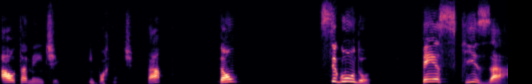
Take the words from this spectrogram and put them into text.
altamente importante, tá? Então, segundo, pesquisa.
